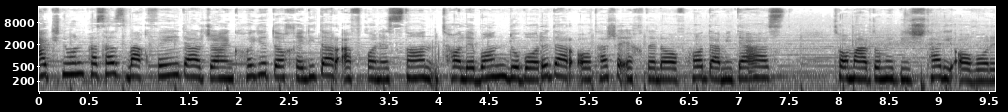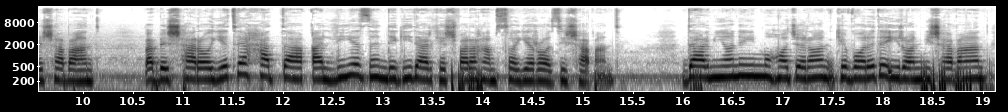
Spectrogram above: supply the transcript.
اکنون پس از وقفه در جنگ های داخلی در افغانستان طالبان دوباره در آتش اختلاف ها دمیده است تا مردم بیشتری آواره شوند و به شرایط حداقلی زندگی در کشور همسایه راضی شوند. در میان این مهاجران که وارد ایران می شوند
